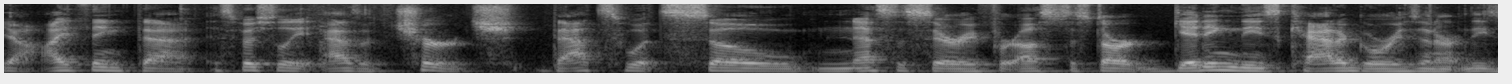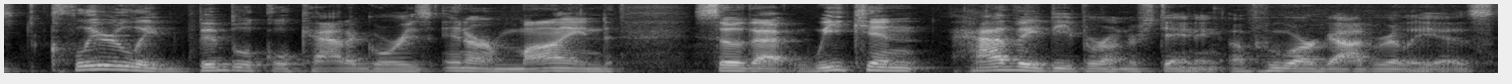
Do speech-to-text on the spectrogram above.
Yeah, I think that, especially as a church, that's what's so necessary for us to start getting these categories in our, these clearly biblical categories in our mind so that we can have a deeper understanding of who our God really is.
